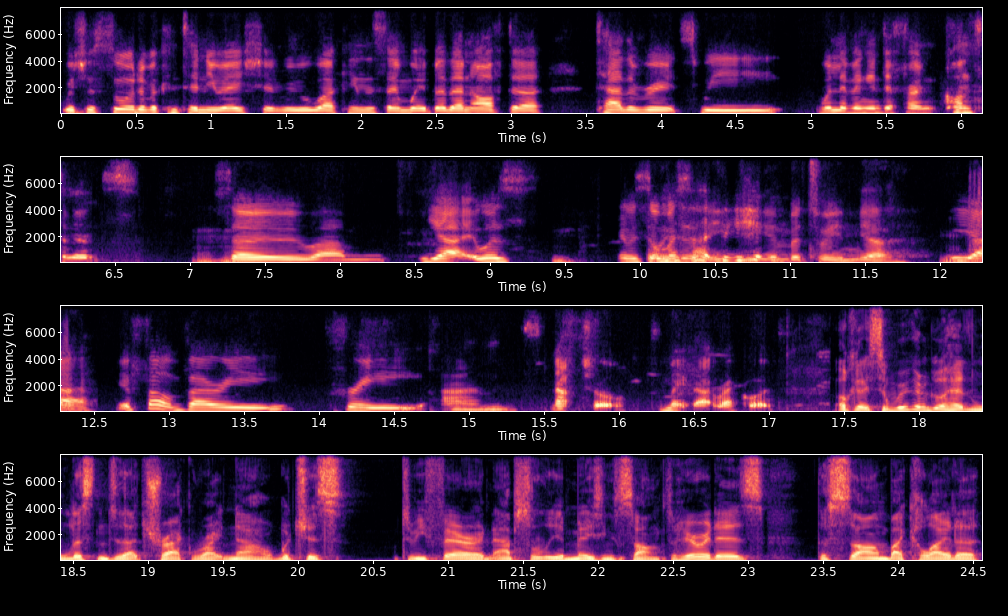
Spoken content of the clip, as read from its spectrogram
which was sort of a continuation. We were working the same way, but then after Tear the Roots, we were living in different continents. Mm-hmm. So um, yeah, it was it was So almost like the, in between, yeah. yeah, it felt very free and natural to make that record. Okay, so we're going to go ahead and listen to that track right now, which is, to be fair, an absolutely amazing song. So here it is the song by Kaleida,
